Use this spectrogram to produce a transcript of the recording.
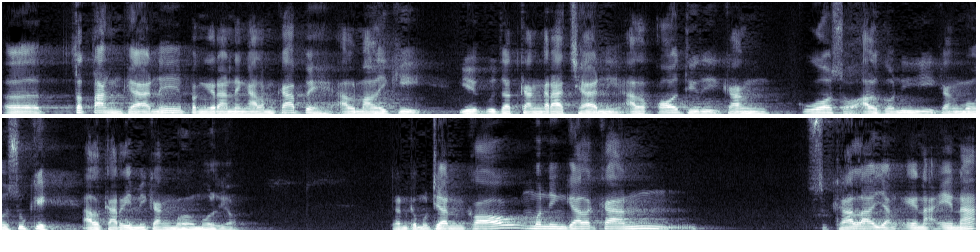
uh, tetanggane pengirane ngalam kabeh al maliki yaiku zat kang ngrajani al qadiri kang kuwasa al-ghani kang maha sugih al-karimi kang maha mulya. Dan kemudian kau meninggalkan segala yang enak-enak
